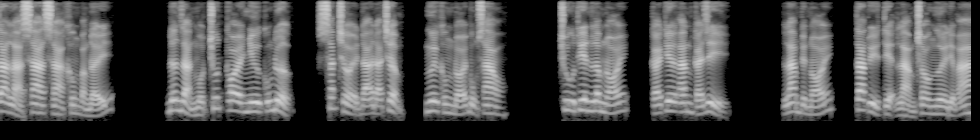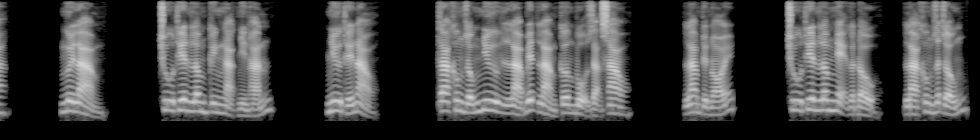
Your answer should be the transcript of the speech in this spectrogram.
ta là xa xa không bằng đấy. Đơn giản một chút coi như cũng được, sắc trời đã đã chậm, ngươi không đói bụng sao? Chu thiên lâm nói, cái kia ăn cái gì? Lam tuyệt nói, ta tùy tiện làm cho ngươi điểm a. Ngươi làm. Chu thiên lâm kinh ngạc nhìn hắn. Như thế nào? Ta không giống như là biết làm cơm bộ dạng sao? Lam tuyệt nói. Chu thiên lâm nhẹ gật đầu, là không rất giống.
